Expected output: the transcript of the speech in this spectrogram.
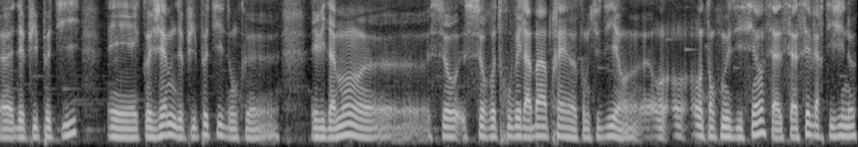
euh, depuis petit et que j'aime depuis petit. Donc euh, évidemment euh, se, se retrouver là-bas après euh, comme tu dis en, en- en- tant que musicien c'est c'est assez vertigineux.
